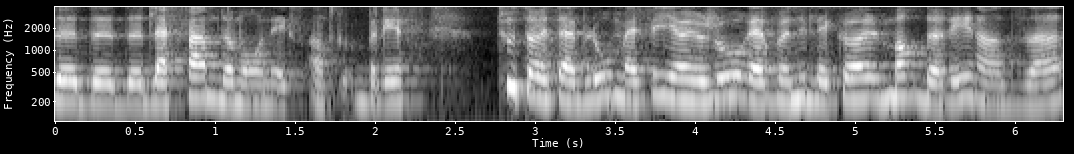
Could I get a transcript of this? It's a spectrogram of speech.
de, la femme de mon ex. En tout cas, bref, tout un tableau. Ma fille, un jour, est revenue de l'école, morte de rire, en disant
